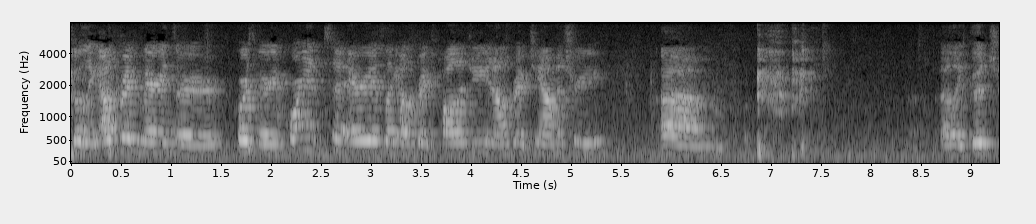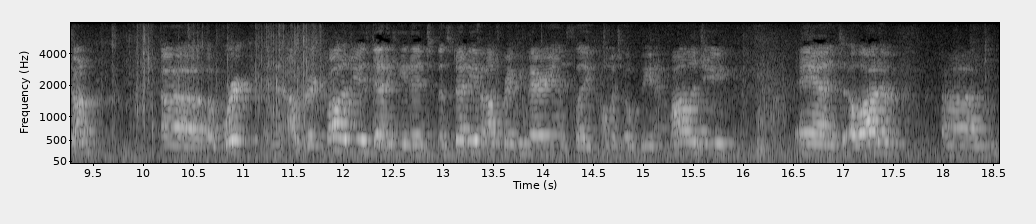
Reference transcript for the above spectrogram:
so like algebraic invariants are, of course, very important to areas like algebraic topology and algebraic geometry. Um, a like good chunk uh, of work in algebraic topology is dedicated to the study of algebraic invariants like homotopy and homology, and a lot of um,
